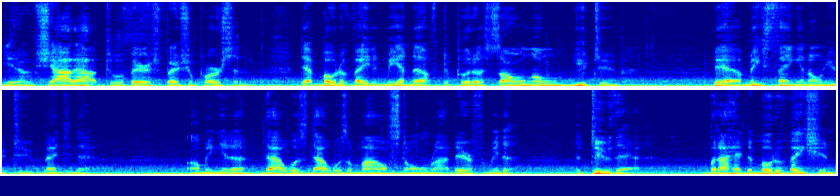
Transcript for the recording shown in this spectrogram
you know, shout out to a very special person that motivated me enough to put a song on YouTube. Yeah, me singing on YouTube. Imagine that. I mean, you know, that was that was a milestone right there for me to to do that. But I had the motivation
